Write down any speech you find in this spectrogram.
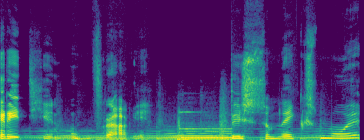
Gretchenumfrage. Bis zum nächsten Mal.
